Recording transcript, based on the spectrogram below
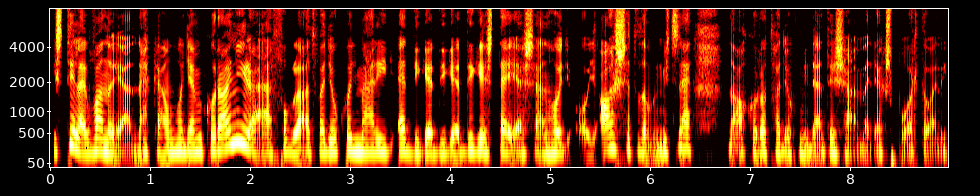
és tényleg van olyan nekem, hogy amikor annyira elfoglalt vagyok, hogy már így eddig, eddig, eddig, és teljesen, hogy, hogy azt se tudom, hogy mit csinálok, na akkor ott hagyok mindent, és elmegyek sportolni.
